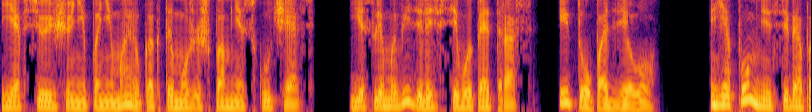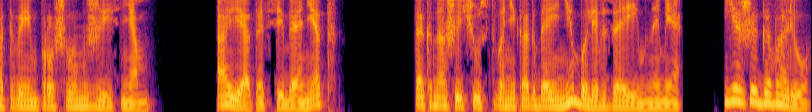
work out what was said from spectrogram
«Я все еще не понимаю, как ты можешь по мне скучать, если мы виделись всего пять раз, и то по делу». Я помню тебя по твоим прошлым жизням. А я-то тебя нет. Так наши чувства никогда и не были взаимными. Я же говорю,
